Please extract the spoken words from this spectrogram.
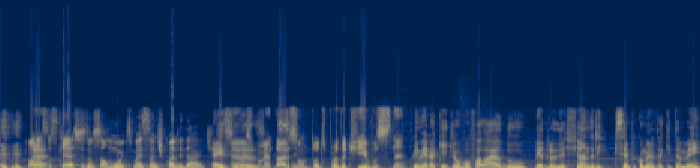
Igual É. nossos casts, não são muitos, mas são de qualidade. É isso É, os mesmo. comentários Isso aí. são todos produtivos, né? Primeiro aqui que eu vou falar é o do Pedro Alexandre, que sempre comenta aqui também.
